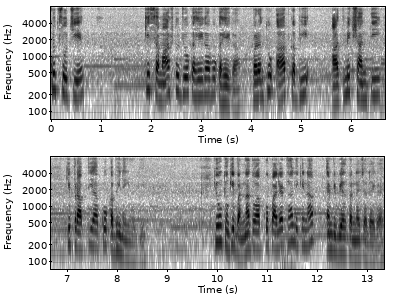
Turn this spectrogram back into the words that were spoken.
खुद सोचिए कि समाज तो जो कहेगा वो कहेगा परंतु आप कभी आत्मिक शांति की प्राप्ति आपको कभी नहीं होगी। क्यों? क्योंकि बनना तो आपको पायलट था, लेकिन आप एमबीबीएस बनने चले गए।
